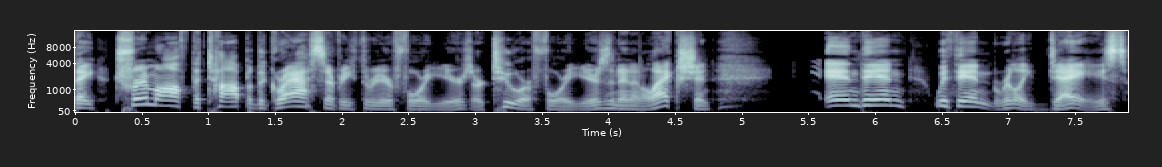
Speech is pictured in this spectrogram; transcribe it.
They trim off the top of the grass every three or four years, or two or four years in an election, and then within really days,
